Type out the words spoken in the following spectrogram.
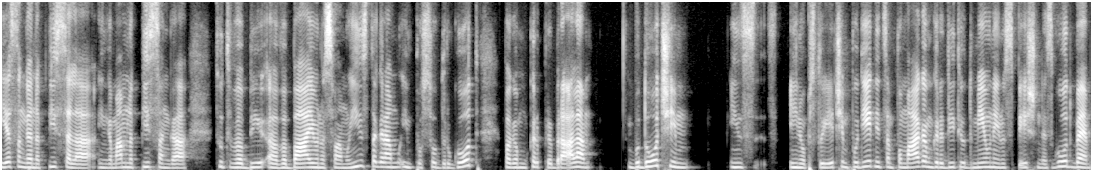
Jaz sem ga napisala in ga imam napisanega tudi v, v Baju na svojem Instagramu in posod drugot, pa ga bom kar prebrala. Bodočim in, in obstoječim podjetnicam pomagam graditi odmevne in uspešne zgodbe.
